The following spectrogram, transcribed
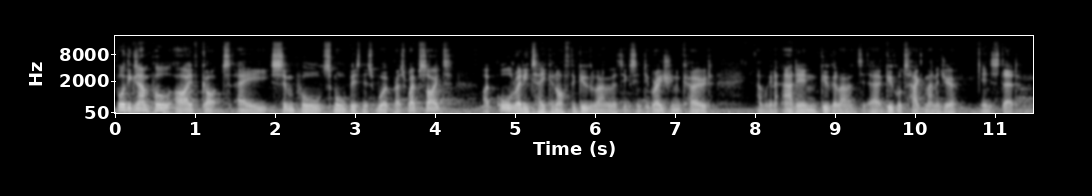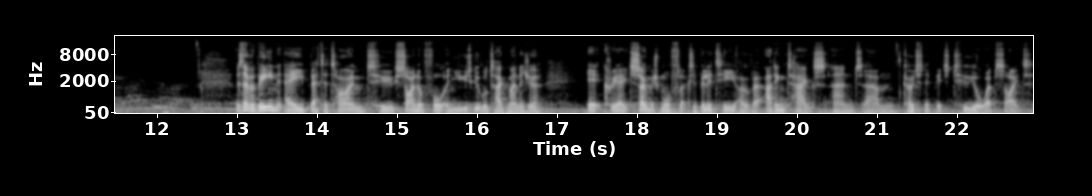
For the example, I've got a simple small business WordPress website. I've already taken off the Google Analytics integration code, and we're going to add in Google, uh, Google Tag Manager instead. There's never been a better time to sign up for and use Google Tag Manager. It creates so much more flexibility over adding tags and um, code snippets to your website.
